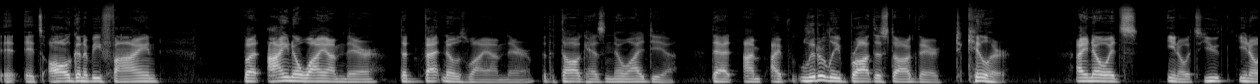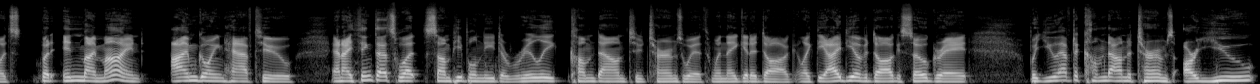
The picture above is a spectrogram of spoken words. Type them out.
It, it's all gonna be fine. But I know why I'm there. The vet knows why I'm there, but the dog has no idea that I'm I've literally brought this dog there to kill her. I know it's you know it's youth you know it's but in my mind I'm going to have to and I think that's what some people need to really come down to terms with when they get a dog. Like the idea of a dog is so great, but you have to come down to terms are you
